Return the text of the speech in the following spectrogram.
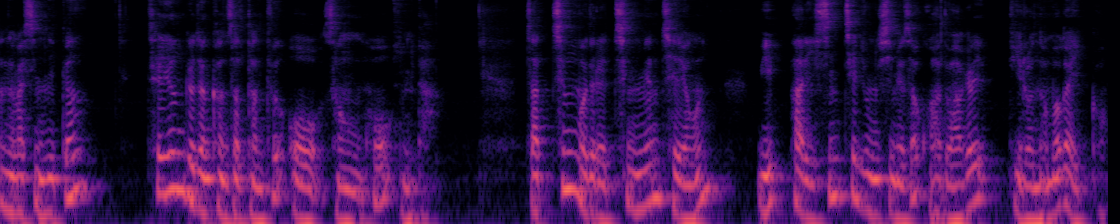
안녕하십니까? 체형교정 컨설턴트 오성호입니다. 좌측 모델의 측면 체형은 윗팔이 신체 중심에서 과도하게 뒤로 넘어가 있고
